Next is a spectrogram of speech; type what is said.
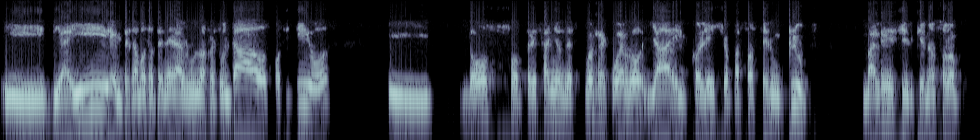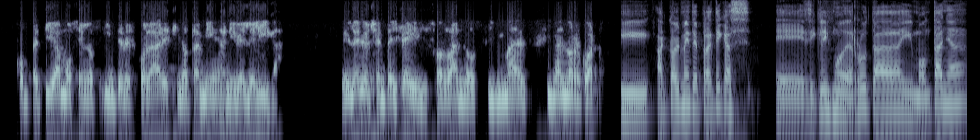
Y de ahí empezamos a tener algunos resultados positivos y dos o tres años después, recuerdo, ya el colegio pasó a ser un club vale decir que no solo competíamos en los interescolares, sino también a nivel de liga. En el año 86, Orlando, si mal, si mal no recuerdo. ¿Y actualmente practicas eh, ciclismo de ruta y montaña?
